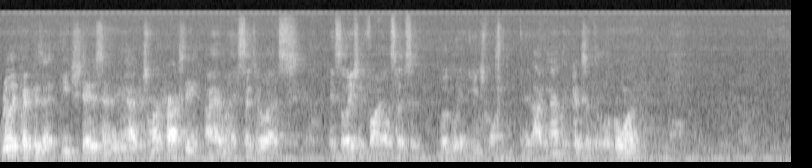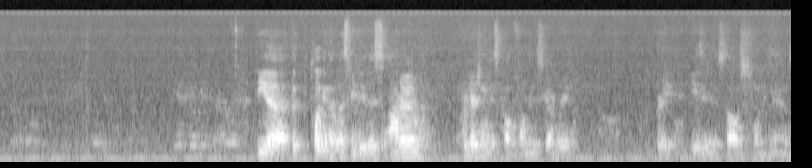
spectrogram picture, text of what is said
really quick because at each data center you have your smart proxy. I have my CentOS installation files hosted locally in each one, and it automatically picks up the local one. The, uh, the plugin that lets me do this auto provisioning is called Foreman Discovery. Pretty easy to install, it's just one command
